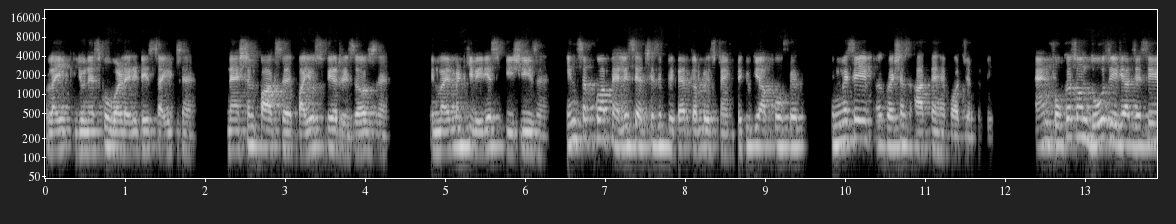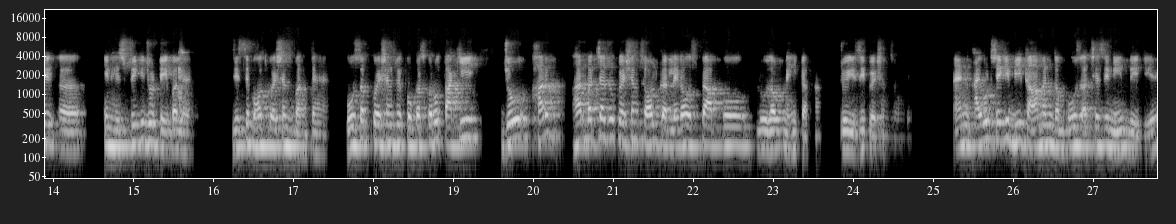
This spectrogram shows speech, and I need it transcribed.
Like UNESCO world heritage sites हैं नेशनल पार्क्स है बायोस्फीयर रिजर्व्स हैं इन्वायरमेंट की वेरियस स्पीशीज हैं। इन सबको आप पहले से अच्छे से प्रिपेयर कर लो इस टाइम पे, क्योंकि आपको फिर इनमें से क्वेश्चन आते हैं बहुत generally and focus on those area जैसे इन हिस्ट्री की जो टेबल है, जिससे बहुत क्वेश्चन बनते हैं, वो सब क्वेश्चन पे फोकस करो ताकि जो हर हर बच्चा जो क्वेश्चन सॉल्व कर लेगा, उस पर आपको लूज आउट नहीं करना, जो इजी क्वेश्चन होंगे। एंड आई वुड से कि बी काम एंड कंपोज अच्छे से नींद लीजिए।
